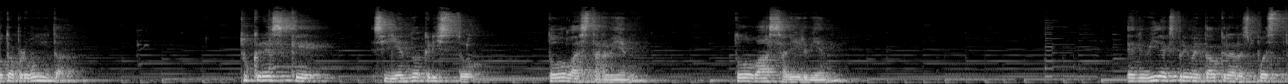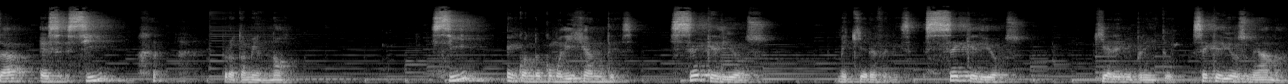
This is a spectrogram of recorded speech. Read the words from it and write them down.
Otra pregunta. ¿Tú crees que siguiendo a Cristo todo va a estar bien? ¿Todo va a salir bien? En mi vida he experimentado que la respuesta es sí, pero también no. Sí, en cuanto, como dije antes, sé que Dios me quiere feliz, sé que Dios quiere mi plenitud, sé que Dios me ama,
